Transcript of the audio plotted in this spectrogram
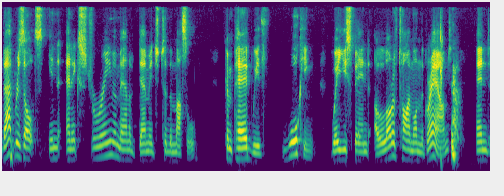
that results in an extreme amount of damage to the muscle compared with walking, where you spend a lot of time on the ground and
